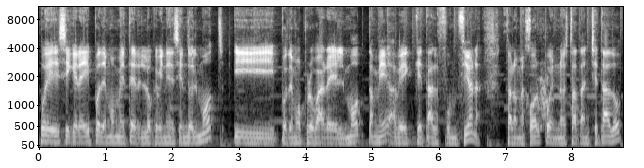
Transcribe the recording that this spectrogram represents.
pues si queréis podemos meter lo que viene siendo el mod y podemos probar el mod también a ver qué tal funciona. Que a lo mejor pues no está tan chetado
